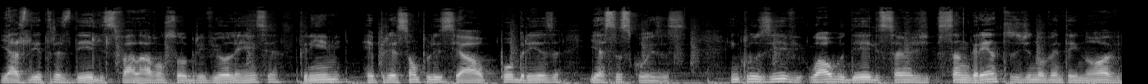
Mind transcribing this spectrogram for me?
e as letras deles falavam sobre violência, crime, repressão policial, pobreza e essas coisas. Inclusive, o álbum deles, Sangrentos de 99,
